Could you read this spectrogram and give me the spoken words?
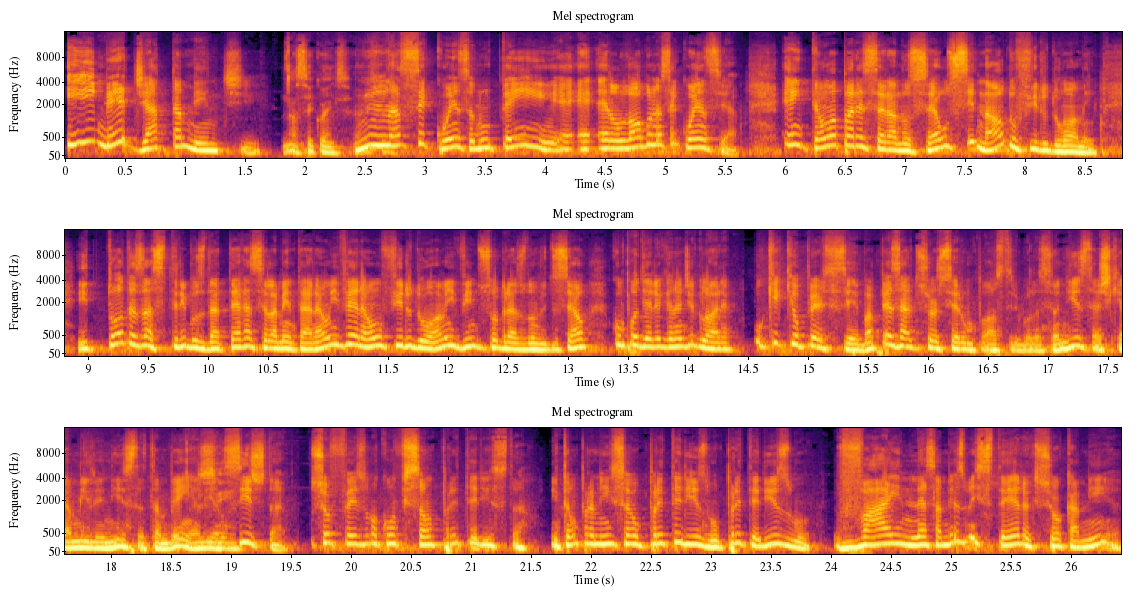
imediatamente. Na sequência. Na sequência, não tem. É, é, é, logo na sequência. Então aparecerá no céu o sinal do Filho do Homem, e todas as tribos da terra se lamentarão e verão o Filho do Homem vindo sobre as nuvens do céu com poder e grande glória. O que, que eu percebo? Apesar de o senhor ser um pós-tribulacionista, acho que é milenista também, aliancista, Sim. o senhor fez uma confissão preterista. Então, para mim, isso é o preterismo. O preterismo vai nessa mesma esteira que o senhor caminha,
